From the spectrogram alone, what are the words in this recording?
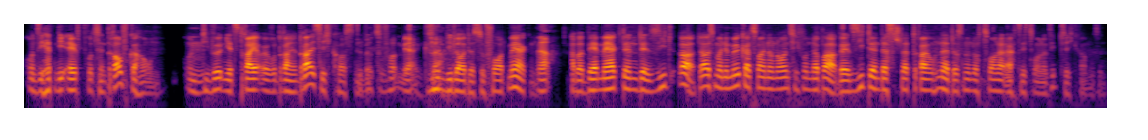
und sie hätten die 11 Prozent draufgehauen und Mhm. die würden jetzt 3,33 Euro kosten, wird sofort merken. Klar. würden die Leute es sofort merken. Ja. Aber wer merkt denn, der sieht, ah, da ist meine Milka 290, wunderbar. Wer sieht denn, dass statt 300 das nur noch 280, 270 Gramm sind?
